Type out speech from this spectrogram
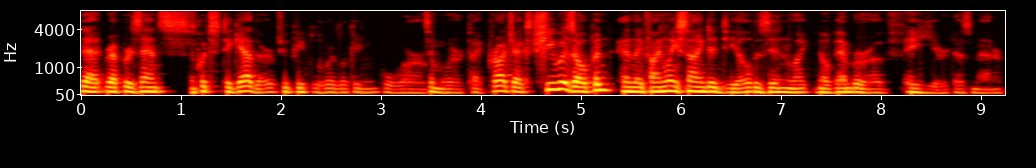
that represents and puts together two people who are looking for similar type projects. She was open, and they finally signed a deal. It was in like November of a year, doesn't matter,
